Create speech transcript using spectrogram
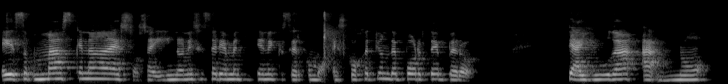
es más que nada eso, o sea, y no necesariamente tiene que ser como, escógete un deporte, pero ayuda a no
